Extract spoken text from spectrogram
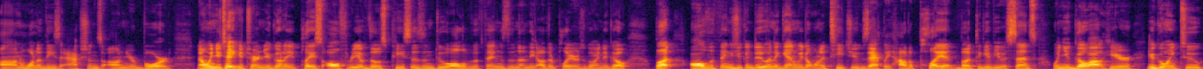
on one of these actions on your board. Now when you take your turn, you're going to place all three of those pieces and do all of the things and then the other player is going to go. But all the things you can do, and again, we don't want to teach you exactly how to play it, but to give you a sense, when you go out here, you're going to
